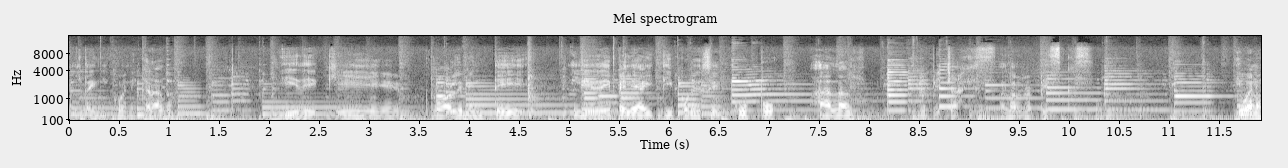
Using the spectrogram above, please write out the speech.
el técnico de Nicaragua, y de que probablemente le dé pelea a Haití por ese cupo a las repechajes, a las repescas. Y bueno,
